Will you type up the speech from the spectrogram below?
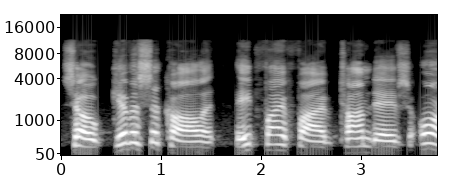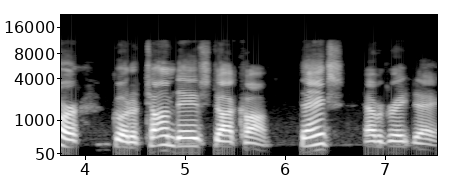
So give us a call at 855-TOM-DAVES or go to tomdaves.com. Thanks. Have a great day.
